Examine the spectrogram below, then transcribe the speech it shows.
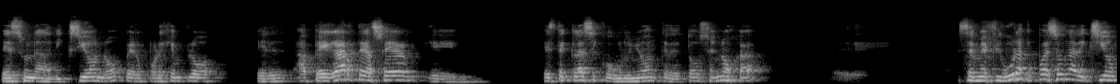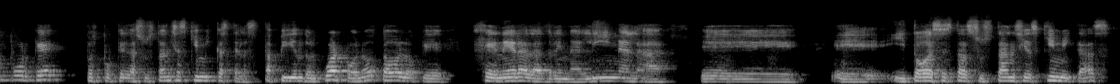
es una adicción, ¿no? Pero, por ejemplo, el apegarte a ser eh, este clásico gruñón que de todo se enoja, eh, se me figura que puede ser una adicción porque, pues porque las sustancias químicas te las está pidiendo el cuerpo, ¿no? Todo lo que genera la adrenalina, la, eh, y todas estas sustancias químicas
